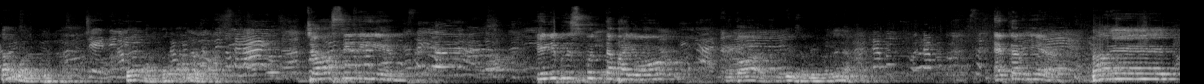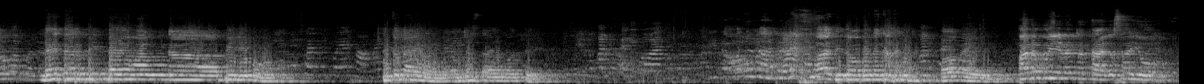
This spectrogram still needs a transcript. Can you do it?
Tawad? Jenny. Jocelyn. Can you please put the bayo? My God. Sige, sabihin mo na. And come here. Bakit letter B ba yung ang napili mo? Dito tayo, adjust tayo konti. Ah, dito ka ba nanalo? Okay. Paano mo yan ang tatalo sa'yo?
